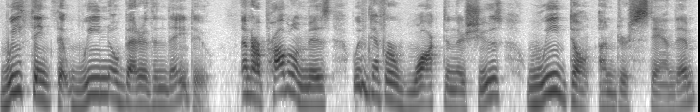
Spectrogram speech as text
We think that we know better than they do. And our problem is we've never walked in their shoes. We don't understand them.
